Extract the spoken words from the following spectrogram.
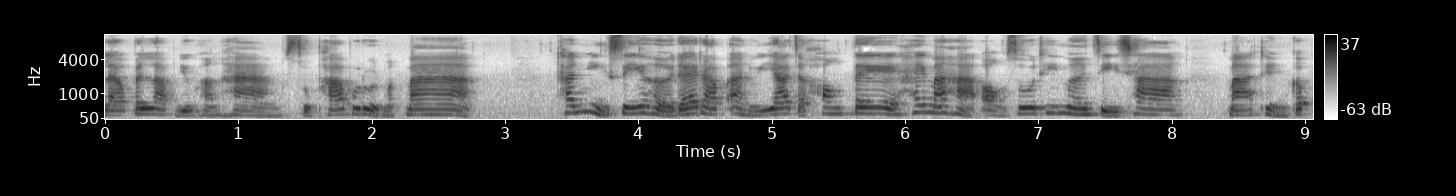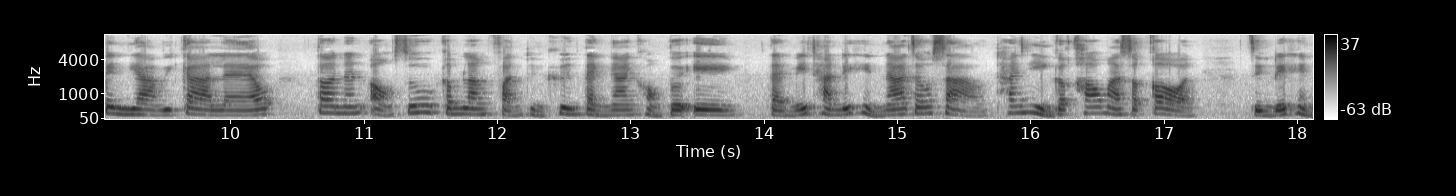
แล้วไปหลับอยู่ห่างๆ สุภาพบุรุษมากๆท่านหญิงซีเหอได้รับอนุญาตจากฮ่องเต้ให้มาหาอ่องสู้ที่เมืองจีชาง มาถึงก็เป็นยามวิกาลแล้ว ตอนนั้นอ่องสู้กำลังฝันถึงคืนแต่งงานของตัวเอง แต่ไม่ทันได้เห็นหน้าเจ้าสาว ท่านหญิงก็เข้ามาซะก่อน จึงได้เห็น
